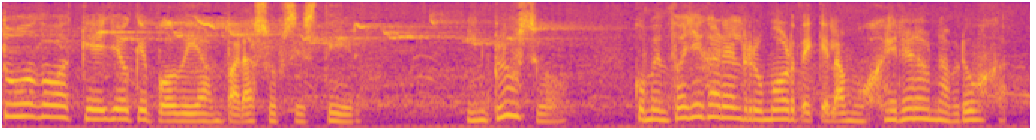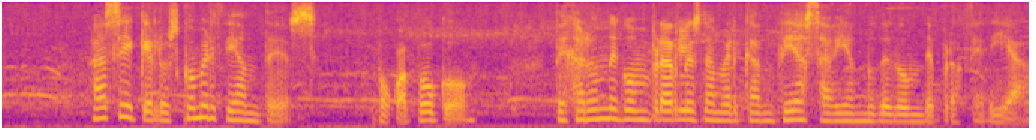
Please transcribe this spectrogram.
todo aquello que podían para subsistir. Incluso comenzó a llegar el rumor de que la mujer era una bruja. Así que los comerciantes, poco a poco, dejaron de comprarles la mercancía sabiendo de dónde procedía.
